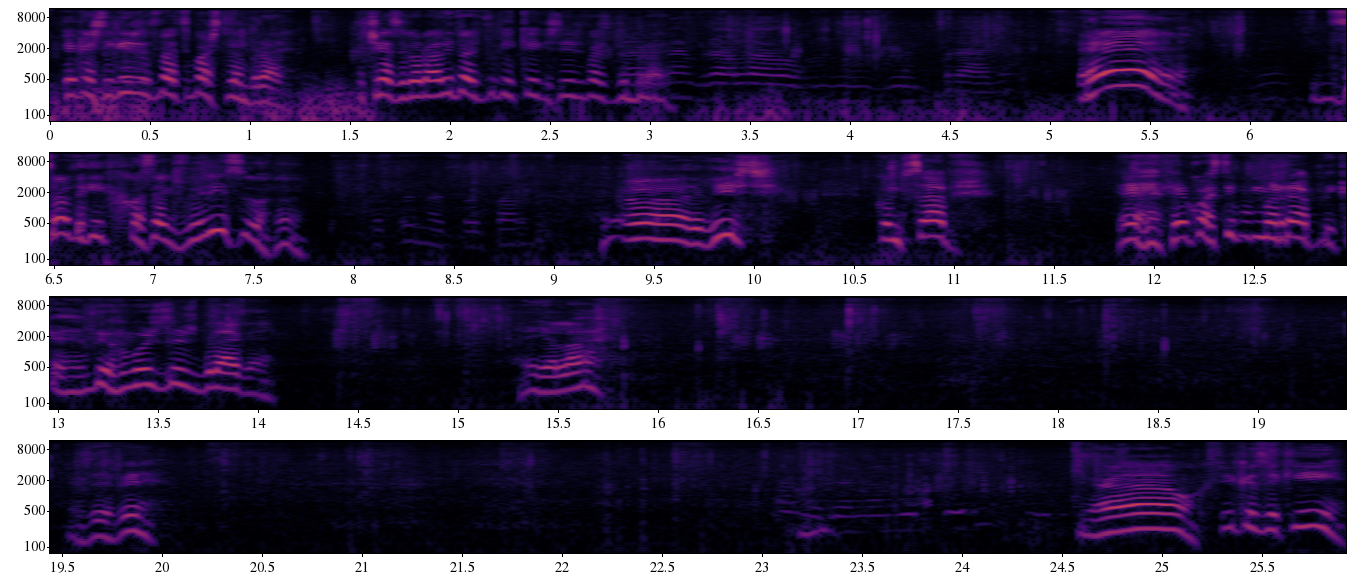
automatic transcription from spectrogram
O que é que esta igreja vai- te lembrar. Quando chegares agora ali vais ver o que é que esta igreja vai te Vai lembrar. lembrar lá o menino de Praga. É! Sabe daqui que consegues ver isso? Ora, viste? Como sabes, é, é quase tipo uma réplica do Bom Jesus Braga. Olha lá. Estás a ver? Não, ficas aqui.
